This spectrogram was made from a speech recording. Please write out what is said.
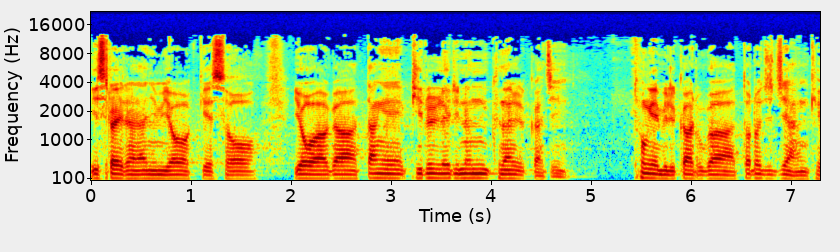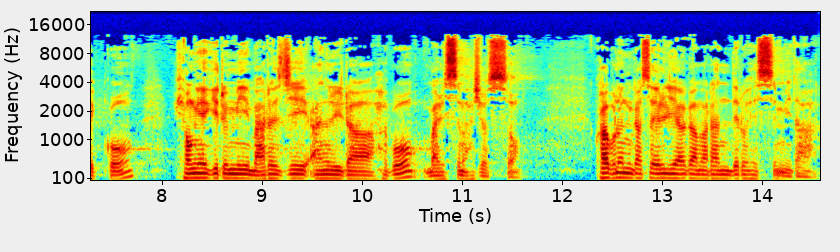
이스라엘 하나님 여호와께서 여호와가 땅에 비를 내리는 그날까지 통의 밀가루가 떨어지지 않겠고 병의 기름이 마르지 않으리라 하고 말씀하셨소. 과부는 가서 엘리야가 말한 대로 했습니다.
